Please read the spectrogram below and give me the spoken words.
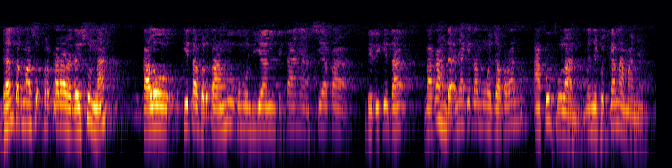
Dan termasuk perkara dari sunnah, kalau kita bertamu kemudian ditanya siapa diri kita, maka hendaknya kita mengucapkan aku fulan, menyebutkan namanya.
